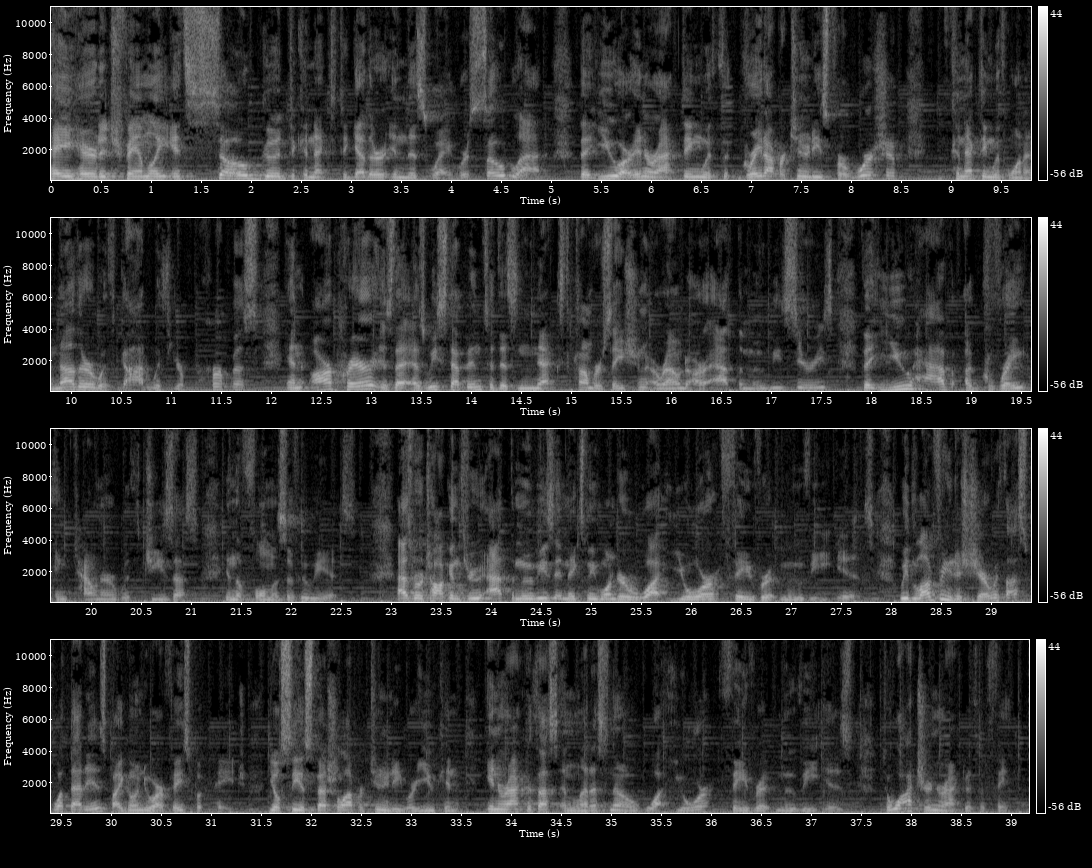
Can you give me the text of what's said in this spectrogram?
Hey, Heritage family, it's so good to connect together in this way. We're so glad that you are interacting with great opportunities for worship, connecting with one another, with God, with your purpose. And our prayer is that as we step into this next conversation around our At the Movies series, that you have a great encounter with Jesus in the fullness of who he is. As we're talking through at the movies, it makes me wonder what your favorite movie is. We'd love for you to share with us what that is by going to our Facebook page. You'll see a special opportunity where you can interact with us and let us know what your favorite movie is to watch or interact with with family.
